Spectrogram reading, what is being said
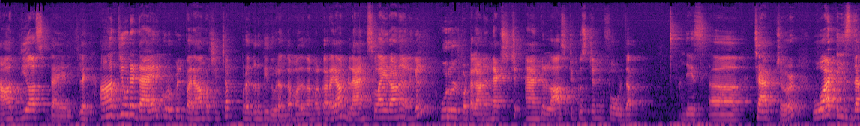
Aadya's diary അല്ലെ ആദ്യയുടെ ഡയറി കുറിപ്പിൽ പരാമർശിച്ച പ്രകൃതി ദുരന്തം. അത് നമ്മൾക്കറിയാം. ലാൻഡ് സ്ലൈഡ് ആണ് അല്ലെങ്കിൽ ഉരുൾപൊട്ടലാണ്. Next and last question for the this uh, chapter. What is the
